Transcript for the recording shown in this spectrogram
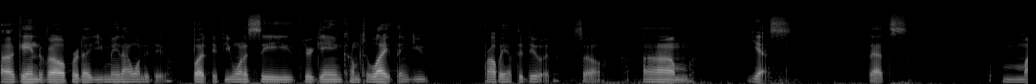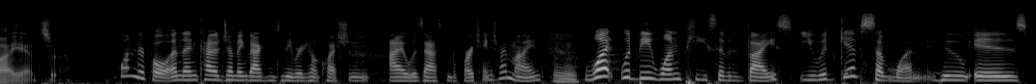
a game developer that you may not want to do. But if you want to see your game come to light, then you probably have to do it. So, um, yes, that's my answer. Wonderful. And then, kind of jumping back into the original question I was asking before I changed my mind, mm. what would be one piece of advice you would give someone who is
